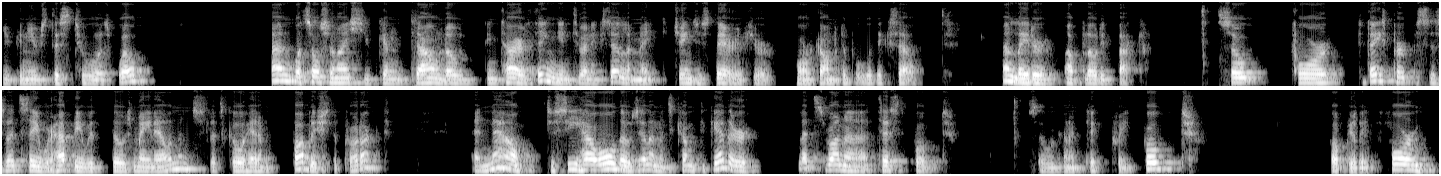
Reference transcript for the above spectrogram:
you can use this tool as well. And what's also nice, you can download the entire thing into an Excel and make changes there if you're more comfortable with Excel. And later upload it back. So for today's purposes, let's say we're happy with those main elements. Let's go ahead and publish the product. And now to see how all those elements come together, let's run a test quote. So we're going to click create quote, populate the form.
